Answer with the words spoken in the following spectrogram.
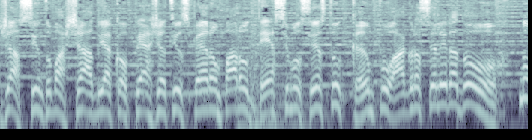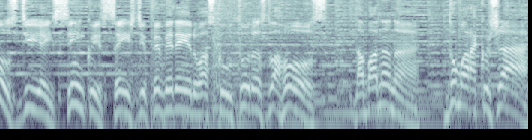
Jacinto Machado e a Copérgia te esperam para o 16º Campo Agroacelerador. Nos dias 5 e 6 de fevereiro, as culturas do arroz, da banana, do maracujá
